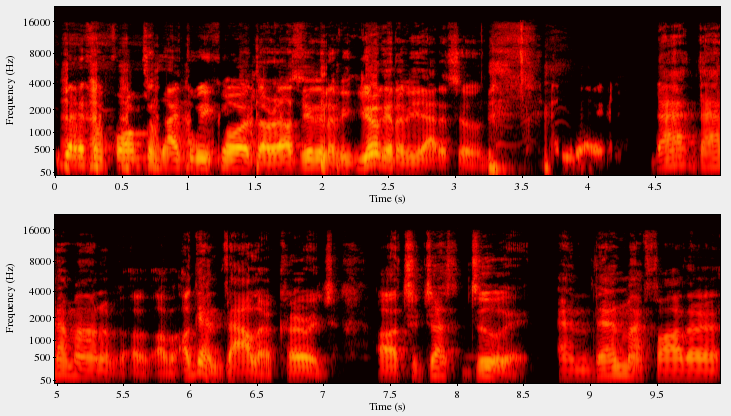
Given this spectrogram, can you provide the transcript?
better conform to my three chords, or else you're gonna be you're gonna be out of tune. Anyway, that that amount of, of, of again valor, courage, uh, to just do it. And then my father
